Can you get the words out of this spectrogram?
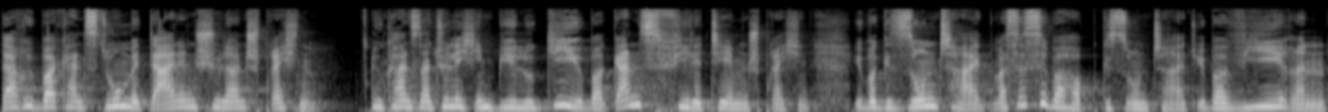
Darüber kannst du mit deinen Schülern sprechen. Du kannst natürlich in Biologie über ganz viele Themen sprechen, über Gesundheit. Was ist überhaupt Gesundheit? Über Viren,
